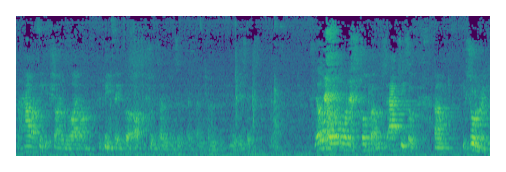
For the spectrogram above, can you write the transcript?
and how I think it shines a light on the key thing for artificial intelligence and, and, and, logistics. The other one I wanted to talk about, which is actually sort of um, extraordinary,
